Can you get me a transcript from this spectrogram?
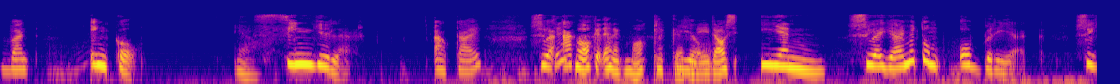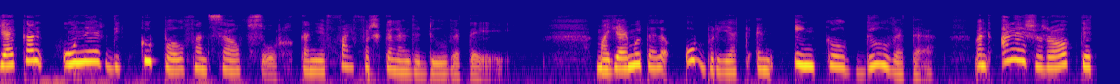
want enkel Ja. singular. OK. So Dit ek maak dit eintlik makliker, Ja. nê? Nee, Daar's een So jy moet hom opbreek. So jy kan onder die koepel van selfsorg kan jy vyf verskillende doelwitte hê. Maar jy moet hulle opbreek in enkel doelwitte want anders raak dit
